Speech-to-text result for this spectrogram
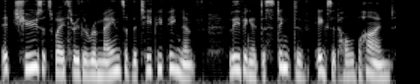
it chews its way through the remains of the TPP nymph, leaving a distinctive exit hole behind.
